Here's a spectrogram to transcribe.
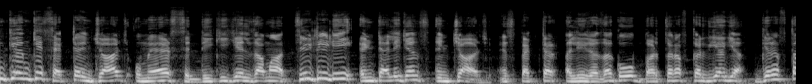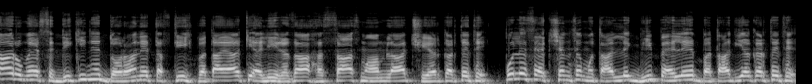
पीकेएम के सेक्टर इंचार्ज उमेर सिद्दीकी के इल्ज़ाम CTD intelligence incharge inspector Ali Raza को बरतरफ कर दिया गया। गिरफ़्तार उमेर सिद्दीकी ने दौरान तफ्तीश बताया कि अली रजा हसास मामला शेयर करते थे। पुलिस एक्शन से मुतालिक भी पहले बता दिया करते थे।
